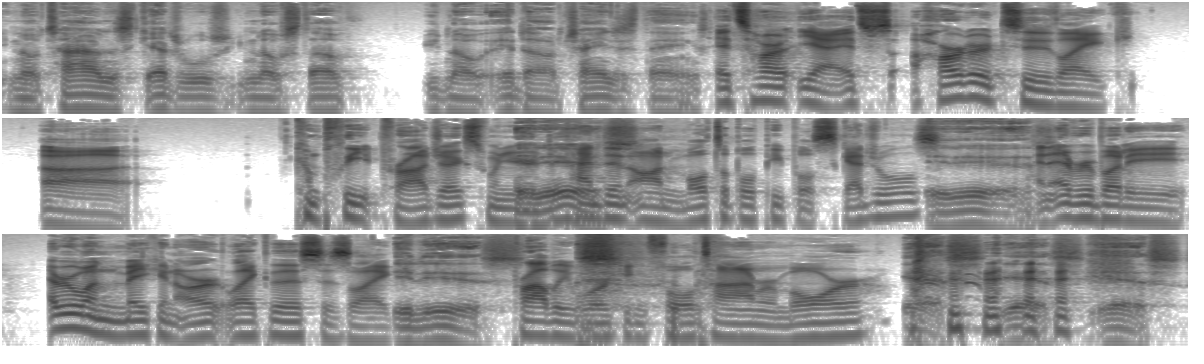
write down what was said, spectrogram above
you know, times and schedules, you know, stuff, you know, it um changes things. It's hard. Yeah, it's harder to like uh complete projects when you're It dependent is. on multiple people's schedules. It is. And everybody everyone making art like this is like It is. probably working full time or more. Yes, yes, yes.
